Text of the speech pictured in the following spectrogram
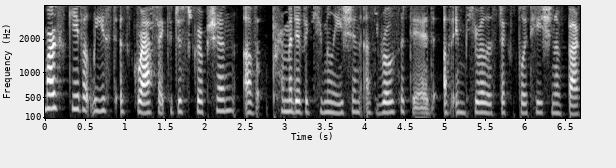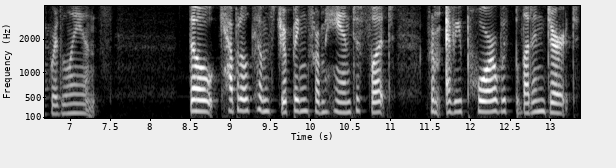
Marx gave at least as graphic a description of primitive accumulation as Rosa did of imperialist exploitation of backward lands. Though capital comes dripping from hand to foot, from every pore with blood and dirt,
